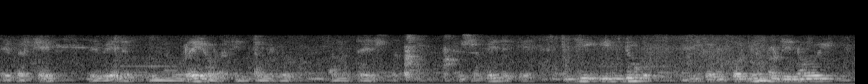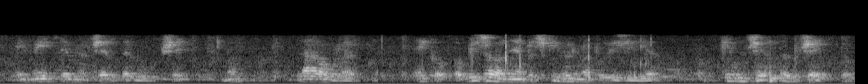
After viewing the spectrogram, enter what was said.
è perché deve avere un'aureola intorno alla testa. E sapete che gli che ognuno di noi emette una certa luce, no? L'aura. Ecco, bisogna per scrivere una poesia che un certo oggetto,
